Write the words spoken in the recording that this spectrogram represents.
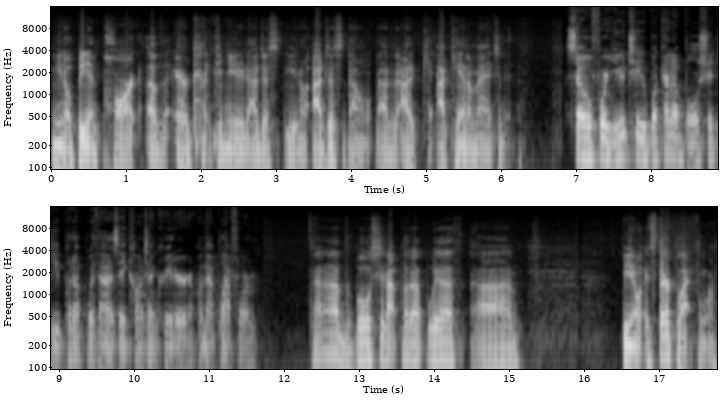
You know, being part of the air gun community, I just you know I just don't. I I, I can't imagine it. So for YouTube, what kind of bullshit do you put up with as a content creator on that platform? Uh, the bullshit I put up with, uh, you know, it's their platform.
